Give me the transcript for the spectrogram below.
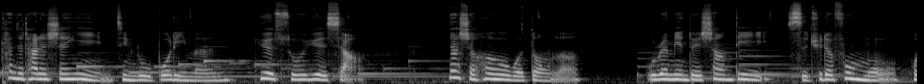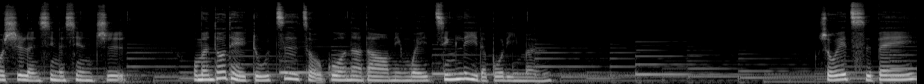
看着她的身影进入玻璃门，越缩越小。那时候我懂了，无论面对上帝、死去的父母，或是人性的限制，我们都得独自走过那道名为经历的玻璃门。所谓慈悲，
